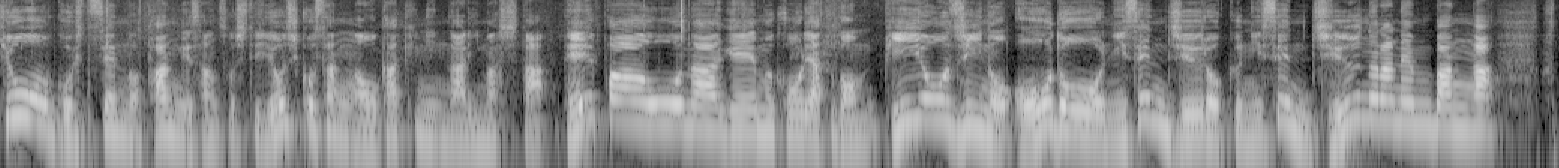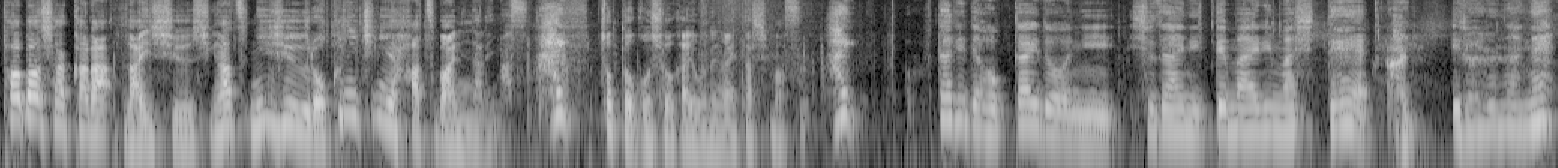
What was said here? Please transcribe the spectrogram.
今日ご出演の丹下さんそしてよしこさんがお書きになりましたペーパーオーナーゲーム攻略本 POG の王道2016-2017年版が双葉社から来週4月26日に発売になりますはい。ちょっとご紹介お願いいたしますはい。二人で北海道に取材に行ってまいりまして、はいいろいろなね、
